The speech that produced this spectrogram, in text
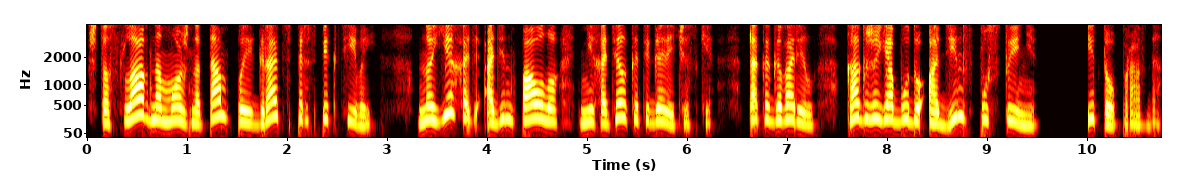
что славно можно там поиграть с перспективой. Но ехать один Пауло не хотел категорически. Так и говорил, как же я буду один в пустыне? И то правда.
